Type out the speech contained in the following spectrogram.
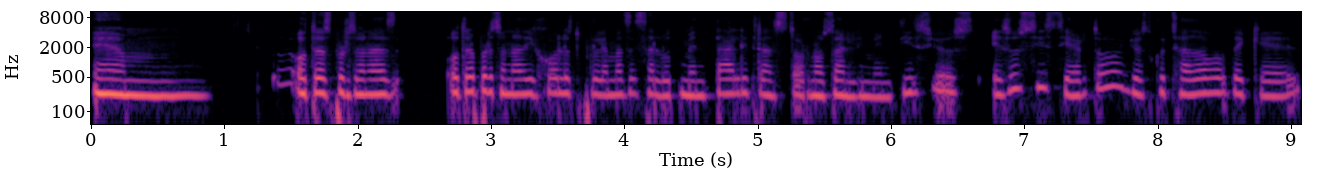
Em, otras personas otra persona dijo los problemas de salud mental y trastornos alimenticios. Eso sí es cierto. Yo he escuchado de que,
